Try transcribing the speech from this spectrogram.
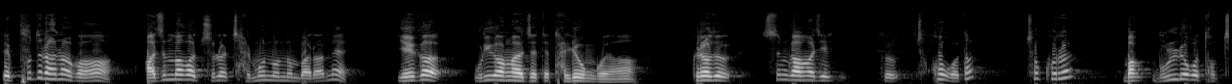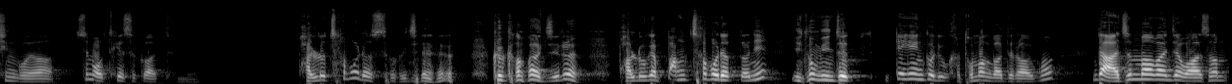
근데 푸들 하나가 아줌마가 줄을 잘못 놓는 바람에 얘가 우리 강아지한테 달려온 거야. 그래가지고 스님 강아지 그 초코거든? 초코를 막 물려고 덮친 거야. 스님 어떻게 했을 것 같으니? 발로 차버렸어, 그제? 그 강아지를 발로 그냥 빵 차버렸더니 이놈이 이제 깽깽거리고 도망가더라고. 근데 아줌마가 이제 와서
